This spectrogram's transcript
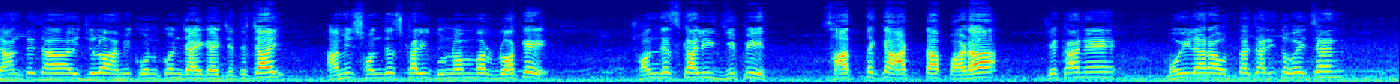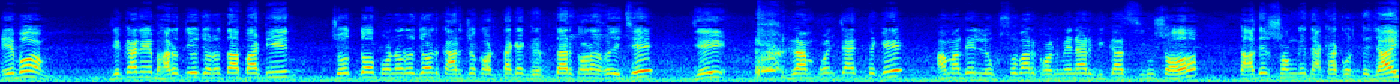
জানতে চাওয়া হয়েছিল আমি কোন কোন জায়গায় যেতে চাই। আমি সন্দেশখালী দু নম্বর ব্লকে সন্দেশখালী জিপির সাত থেকে আটটা পাড়া যেখানে মহিলারা অত্যাচারিত হয়েছেন এবং যেখানে ভারতীয় জনতা পার্টির চোদ্দ পনেরো জন কার্যকর্তাকে গ্রেপ্তার করা হয়েছে, যেই গ্রাম পঞ্চায়েত থেকে আমাদের লোকসভার কনভেনার বিকাশ সিং সহ তাদের সঙ্গে দেখা করতে যাই।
